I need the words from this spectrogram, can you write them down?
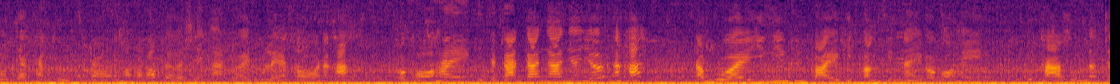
รถจากทางอู่ของเรานะคะมารับไปไว้ใช้งานไว้ดูแลต่อนะคะ ก็ขอให้กิจการการงานเยอะๆนะคะร่ำรวยยิ่งยิ่งขึ้นไปคิดหวังสิ่งไหนก็ขอให้ลูกค้าสมดังใจ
